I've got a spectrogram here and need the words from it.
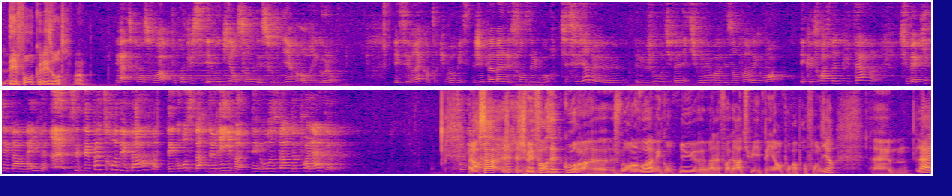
défauts que les autres. hein. hâte qu'on se voit pour qu'on puisse évoquer ensemble des souvenirs en rigolant. Et c'est vrai qu'en tant qu'humoriste, j'ai pas mal le sens de l'humour. Tu te souviens le jour où tu m'as dit que tu voulais avoir des enfants avec moi et que trois semaines plus tard, tu m'as quitté par mail C'était pas trop des barres Des grosses barres de rire Des grosses barres de poilade Alors ça, je, m'efforce d'être court. hein. Euh, Je vous renvoie à mes contenus euh, à la fois gratuits et payants pour approfondir. Euh, là,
